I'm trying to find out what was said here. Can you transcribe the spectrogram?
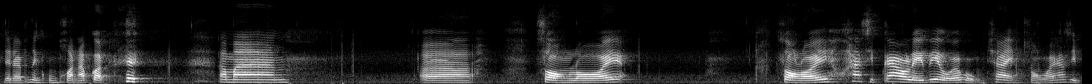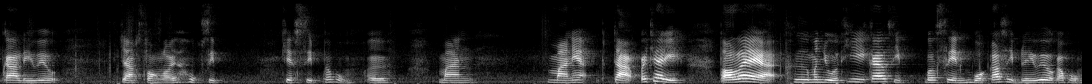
เดี๋ยวนะแป๊บนึงผมขอนับก่อน ประมาณเอ่อสองร้อยสองร้อยห้าสิบเก้าเลเวลครับผม ใช่สองร้อยห้าสิบเก้าเลเวลจากสองร้อยหกสิบเจ็ดสิบครับผม เออมามาเนี้ยจากไม่ใช่ดิ ตอนแรกอะคือมันอยู่ที่เก้าสิบเปอร์เซ็นบวกเก้าสิบเลเวลครับผม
